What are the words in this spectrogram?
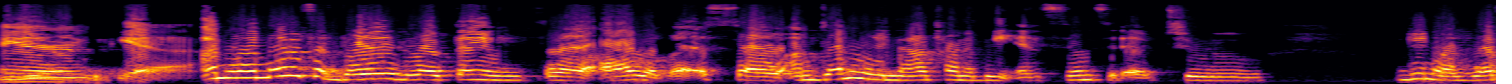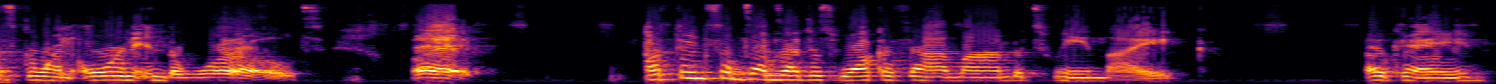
And yeah. yeah, I mean, I know it's a very real thing for all of us. So I'm definitely not trying to be insensitive to, you know, what's going on in the world. But I think sometimes I just walk a fine line between like, okay,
